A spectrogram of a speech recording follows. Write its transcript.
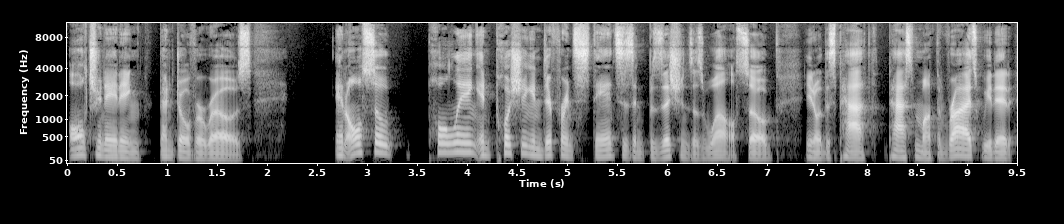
alternating bent over rows and also pulling and pushing in different stances and positions as well. So, you know, this past past month of rise we did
